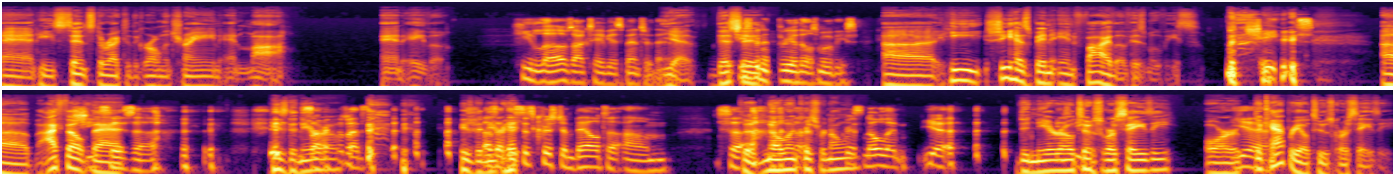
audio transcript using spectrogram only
and he's since directed The Girl on the Train and Ma and Ava. He loves Octavia Spencer. Then Yeah, this she's is been in three of those movies. uh, he she has been in five of his movies. Jeez, uh, I felt she's that his, uh, his De Sorry, Niro, to his De I was like, Niro, that's his, his Christian Bale to um to, to Nolan, Christopher Nolan, Chris Nolan. Yeah, De Niro to Scorsese, or Yeah. DiCaprio to Scorsese.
